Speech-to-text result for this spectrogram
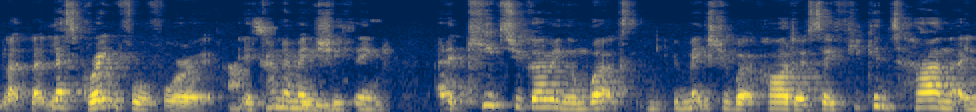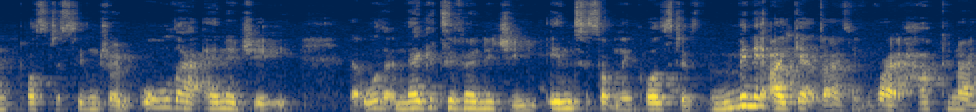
like, like less grateful for it. Absolutely. It kind of makes you think, and it keeps you going and works it makes you work harder so if you can turn that imposter syndrome all that energy that all that negative energy into something positive the minute i get that i think right how can i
